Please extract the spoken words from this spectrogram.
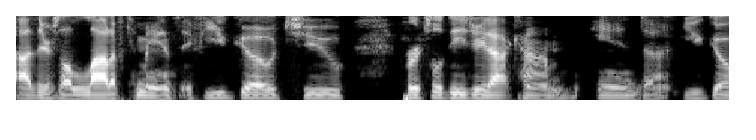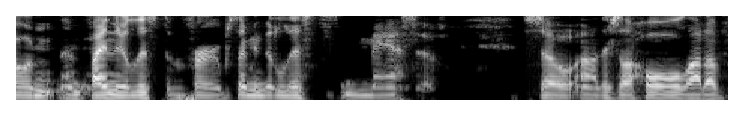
uh, there's a lot of commands. If you go to virtualdj.com and uh, you go and, and, find their list of verbs, I mean, the list is massive. So uh, there's a whole lot of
